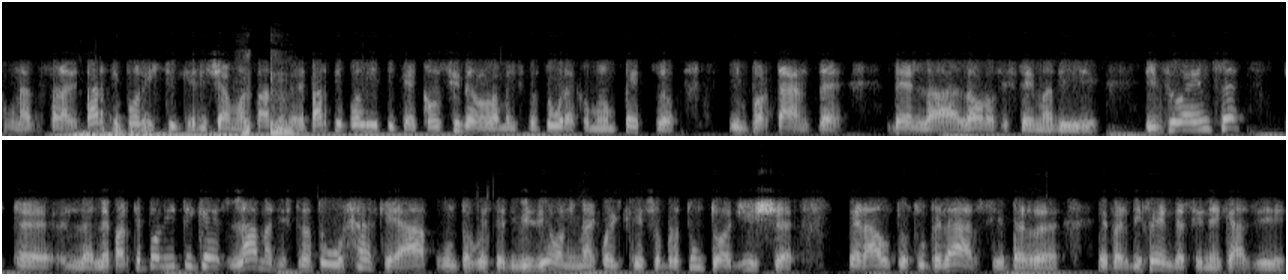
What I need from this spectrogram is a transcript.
una, fra, le parti politiche, diciamo, il fatto che le parti politiche considerano la magistratura come un pezzo importante del loro sistema di, di influenze eh, le parti politiche, la magistratura che ha appunto queste divisioni, ma quel che soprattutto agisce per autotutelarsi e per, e per difendersi nei casi,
